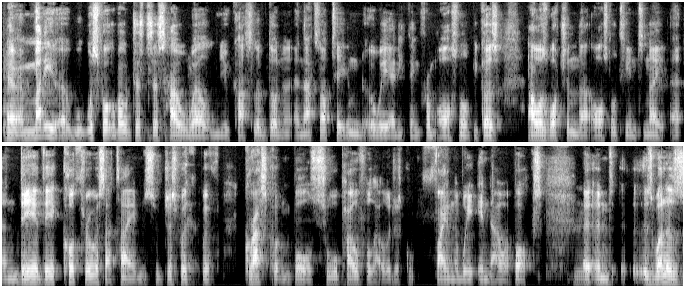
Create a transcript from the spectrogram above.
Uh, Matty, uh, we spoke about just, just how well Newcastle have done, and that's not taking away anything from Arsenal because I was watching that Arsenal team tonight, and they they cut through us at times, just with, with grass cutting balls so powerful that they'll just find their way into our box. Mm. And as well as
